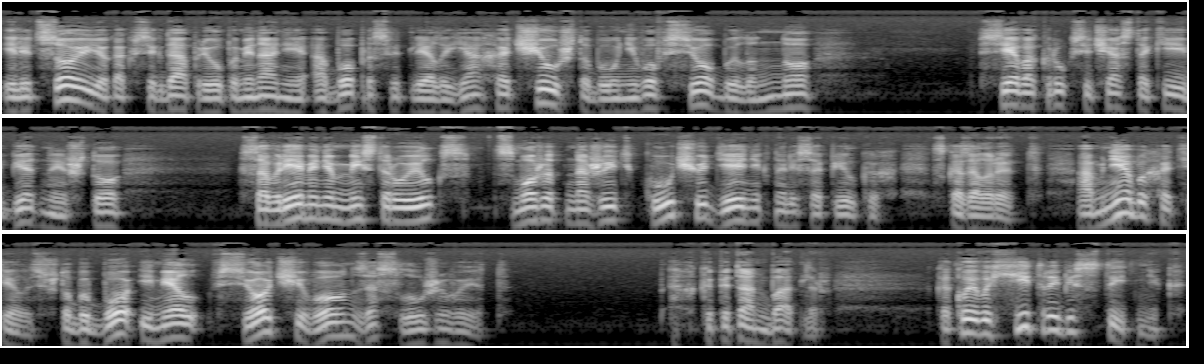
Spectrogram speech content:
и лицо ее, как всегда при упоминании Або, просветлело. «Я хочу, чтобы у него все было, но все вокруг сейчас такие бедные, что со временем мистер Уилкс сможет нажить кучу денег на лесопилках», — сказал Ред. «А мне бы хотелось, чтобы Бо имел все, чего он заслуживает». «Ах, капитан Батлер, какой вы хитрый бесстыдник!»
